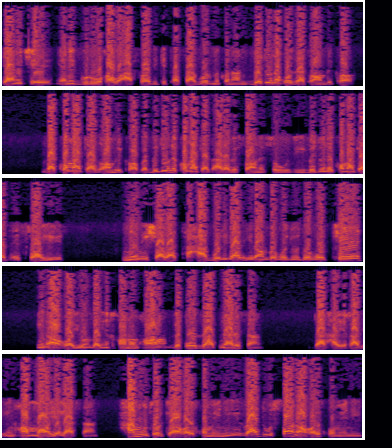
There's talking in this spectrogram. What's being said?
یعنی چه؟ یعنی گروه ها و افرادی که تصور می‌کنن بدون قدرت آمریکا و کمک از آمریکا و بدون کمک از عربستان سعودی بدون کمک از اسرائیل نمی شود تحولی در ایران به وجود آورد که این آقایون و این خانم ها به قدرت نرسن در حقیقت اینها مایل هستند. همونطور که آقای خمینی و دوستان آقای خمینی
